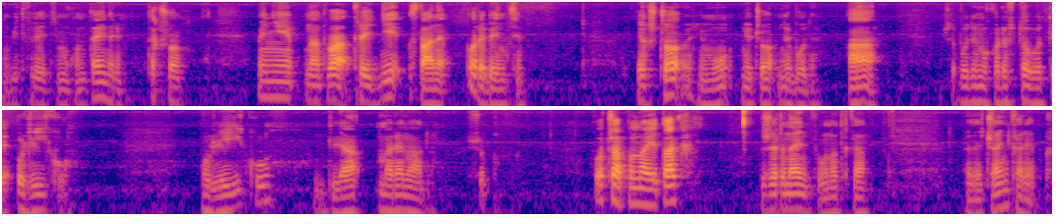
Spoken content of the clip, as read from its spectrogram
у відкритому контейнері. Так що мені на 2-3 дні стане по рибинці. Якщо йому нічого не буде. А, ще будемо використовувати олійку. Олійку для маринаду. Щоб... Хоча б вона і так жирненька, вона така величенька рибка.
